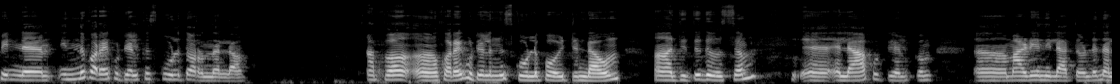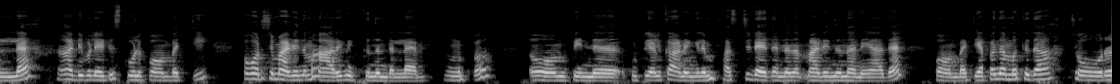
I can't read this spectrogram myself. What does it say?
പിന്നെ ഇന്ന് കുറേ കുട്ടികൾക്ക് സ്കൂൾ തുറന്നല്ലോ. അപ്പോൾ കുറേ കുട്ടികൾ ഇന്ന് സ്കൂളിൽ പോയിട്ടുണ്ടാവും. ആദ്യത്തെ ദിവസം എല്ലാ കുട്ടികൾക്കും മഴയൊന്നും ഇല്ലാത്തതുകൊണ്ട് നല്ല അടിപൊളിയായിട്ട് സ്കൂളിൽ പോകാൻ പറ്റി. ഇപ്പോൾ കുറച്ച് മഴയിൽ നിന്ന് മാറി നിൽക്കുന്നുണ്ടല്ലേ അപ്പോൾ പിന്നെ കുട്ടികൾക്കാണെങ്കിലും ഫസ്റ്റ് ഡേ തന്നെ മഴയൊന്നും നനയാതെ പോകാൻ പറ്റി. അപ്പം നമുക്കിതാ ചോറ്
